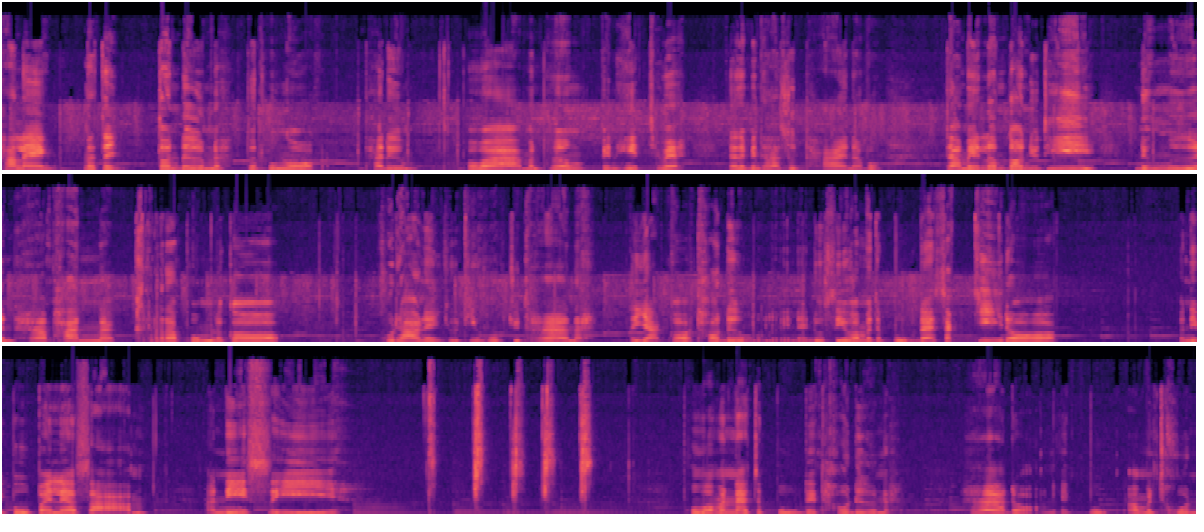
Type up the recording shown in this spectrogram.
ท่าแรกน่าจะต้นเดิมนะ ต้นถั่วงอกท่าเดิม เพราะว่ามันเพิ่มเป็นเห็ดใช่ไหมน่าจะเป็นท่าสุดท้ายนะผมดาเมจเริ่มต้นอยู่ที่ 15,000 นะครับผมแล้วก็คูลดาวเนี่ยอยู่ที่ 6.5 นะระยะก็เท่าเดิมหมดเลยไหนดูซิว่ามันจะปลูกได้สักกี่ดอก อันนี้ปลูกไปแล้ว 3 อันนี้ 4 ผมว่ามันน่าจะปลูกได้เท่าเดิมนะห้าดอกเนี่ยปลูกเอามันชน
